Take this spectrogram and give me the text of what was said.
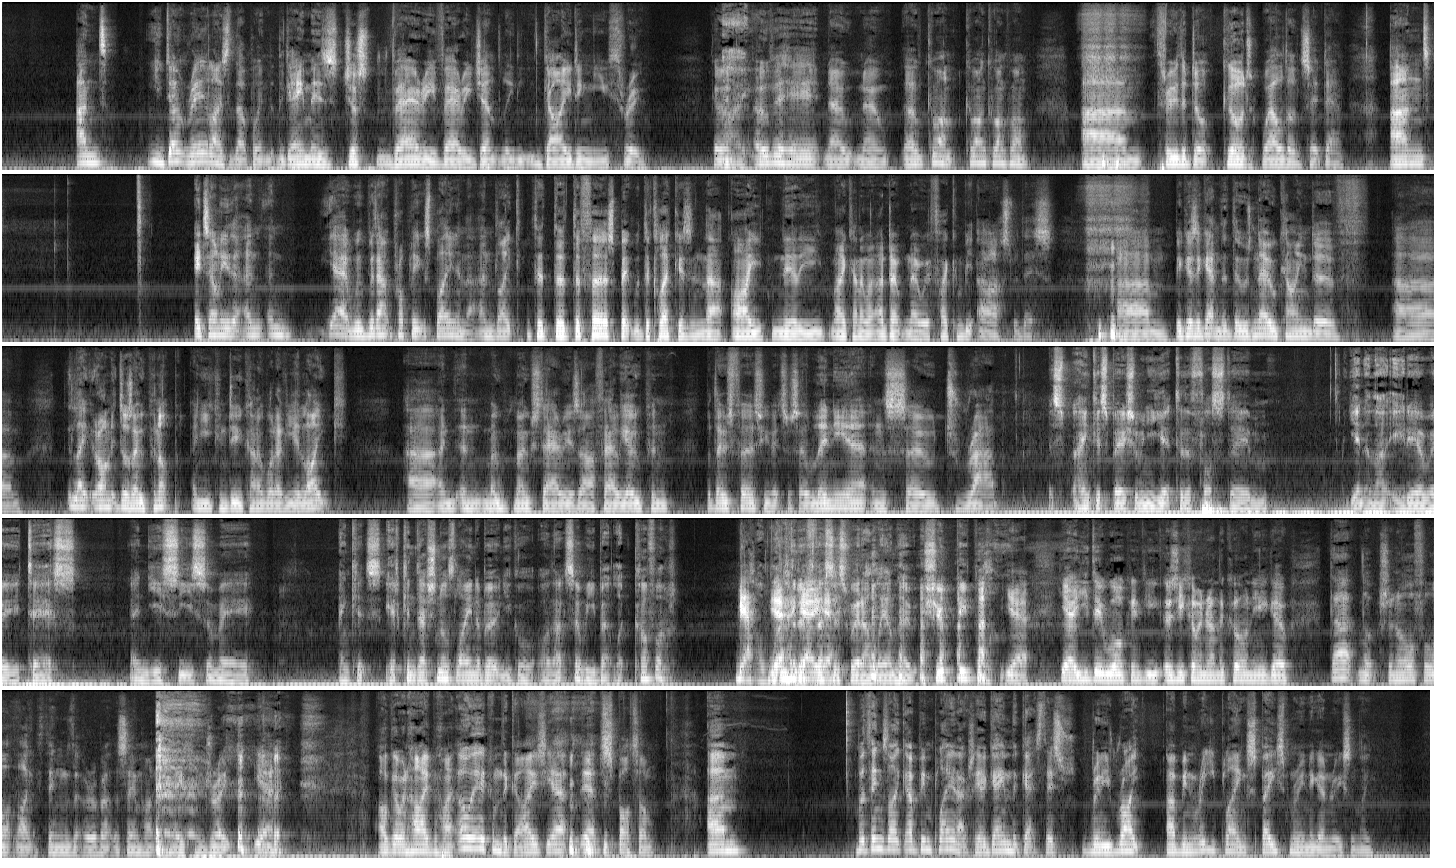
and you don't realise at that point that the game is just very, very gently guiding you through. Going Aye. over here, no, no, oh, come on, come on, come on, come on. Um, through the duck, good, well done, sit down. And it's only that, and, and yeah, without properly explaining that, and like the, the the first bit with the clickers and that, I nearly, I kind of went, I don't know if I can be asked with this um, because again, th- there was no kind of um, later on. It does open up, and you can do kind of whatever you like, uh, and, and mo- most areas are fairly open. But those first few bits were so linear and so drab. It's, I think especially when you get to the first, um, you into that area with Tess, and you see some, uh, think it's air conditioners lying about, and you go, "Oh, that's a wee bit like cover." Yeah, I wonder yeah, if yeah, this yeah. is where I learn how to shoot people. yeah, yeah. You do walk in you, as you're coming around the corner. You go, that looks an awful lot like things that are about the same height as Nathan Drake. Yeah, I'll go and hide behind. Oh, here come the guys. Yeah, yeah, spot on. Um, but things like I've been playing actually a game that gets this really right. I've been replaying Space Marine again recently.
